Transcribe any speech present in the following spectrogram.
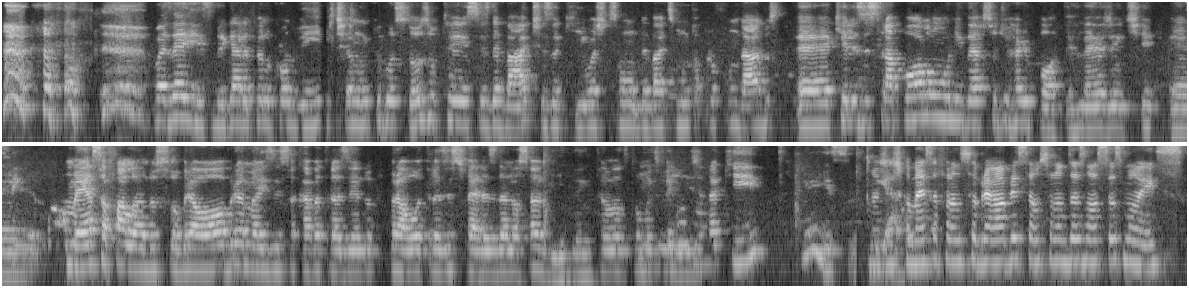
Mas é isso, obrigada pelo convite. É muito gostoso ter esses debates aqui. Eu acho que são debates muito aprofundados, é, que eles extrapolam o universo de Harry Potter, né? A gente é, começa falando sobre a obra, mas isso acaba trazendo para outras esferas da nossa vida. Então, eu estou muito feliz de estar aqui. E é isso. A gente começa falando sobre a obra e estamos falando das nossas mães.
